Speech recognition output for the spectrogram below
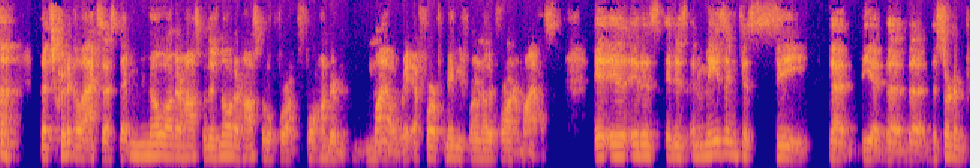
that's critical access that no other hospital, there's no other hospital for a 400 mile for maybe for another 400 miles. It, it, it is, it is amazing to see that the the the the sort of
